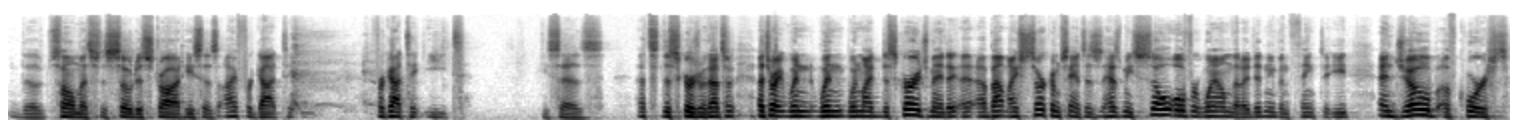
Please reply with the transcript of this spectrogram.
the psalmist is so distraught, he says, I forgot to forgot to eat, he says, That's discouragement. That's, that's right. When, when, when my discouragement uh, about my circumstances has me so overwhelmed that I didn't even think to eat. And Job, of course,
